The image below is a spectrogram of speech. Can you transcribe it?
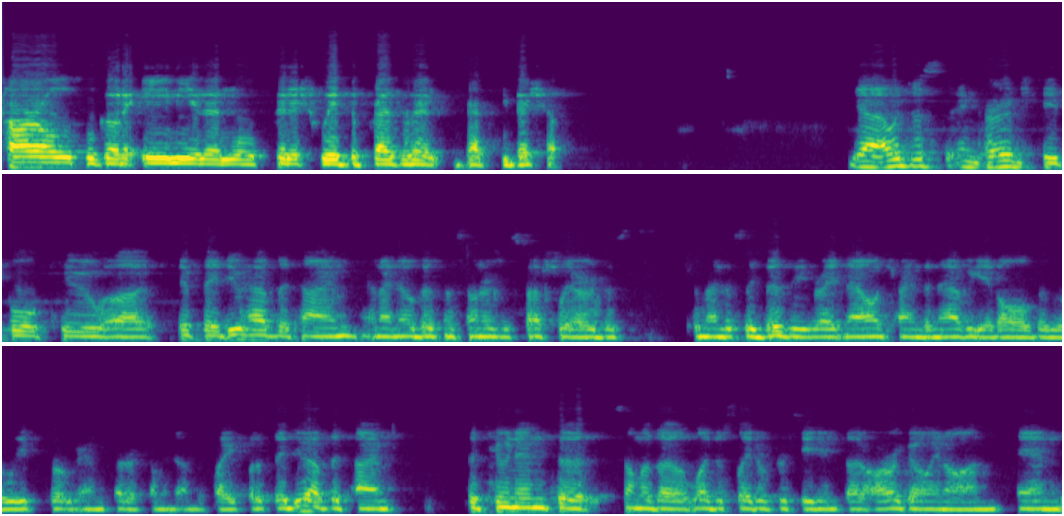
Charles, we'll go to Amy, and then we'll finish with the president, Betsy Bishop. Yeah, I would just encourage people to, uh, if they do have the time, and I know business owners especially are just tremendously busy right now trying to navigate all the relief programs that are coming down the pike. But if they do have the time to tune into some of the legislative proceedings that are going on and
